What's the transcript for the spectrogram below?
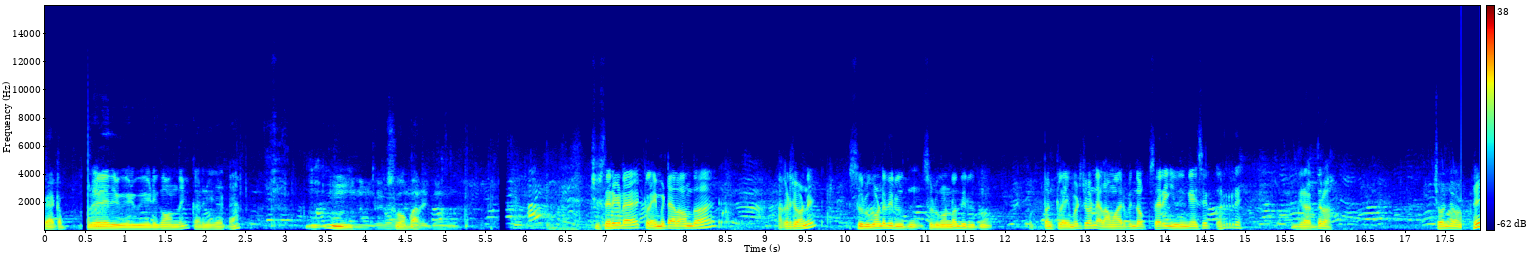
ప్యాకప్ లేదు వేడి వేడిగా ఉంది కర్రీ గట్ట. సూపర్. చూసారు ఇక్కడ క్లైమేట్ ఎలా ఉందో? అక్కడ చూడండి సుడిగుండ తిరుగుతుంది సుడిగుండం తిరుగుతుంది. మొత్తం క్లైమేట్ చూడండి ఎలా మారిపోయిందో ఒకసారి ఈవినింగ్ వేసే అర్రే గ్రద్దరా. చూడండి చూడండి.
